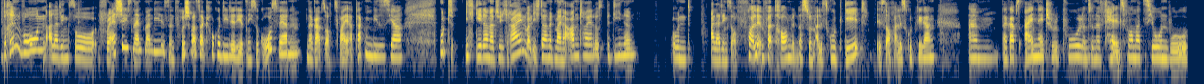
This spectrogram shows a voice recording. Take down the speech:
drin wohnen, allerdings so Freshies nennt man die, es sind Frischwasserkrokodile, die jetzt nicht so groß werden. Da gab es auch zwei Attacken dieses Jahr. Gut, ich gehe da natürlich rein, weil ich damit meine Abenteuerlust bediene. Und allerdings auch voll im Vertrauen bin, dass schon alles gut geht. Ist auch alles gut gegangen. Ähm, da gab es ein Natural Pool und so eine Felsformation, wo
